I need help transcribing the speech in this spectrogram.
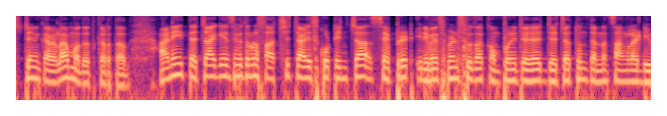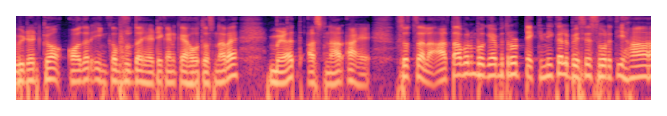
सस्टेन करायला मदत करतात. आणि त्याच्या अगेन्स्ट मित्रांनो सातशे चाळीस कोटींच्या सेपरेट इन्व्हेस्टमेंटसुद्धा कंपनीच्या आहेत ज्याच्यातून त्यांना चांगला डिव्हिडंड किंवा अदर इन्कमसुद्धा ह्या ठिकाणी काय होत असणार आहे मिळत असणार आहे. सो चला आता आपण बघूया मित्रांनो टेक्निकल बेसिसवरती हा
